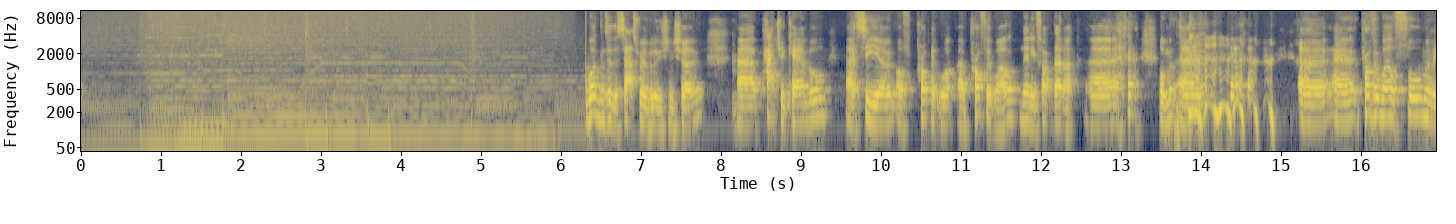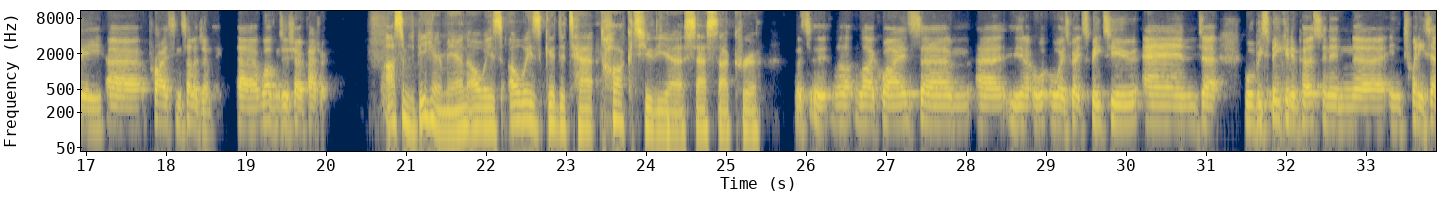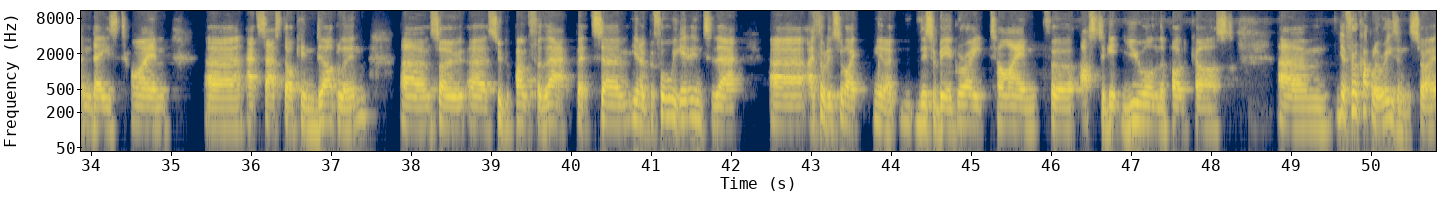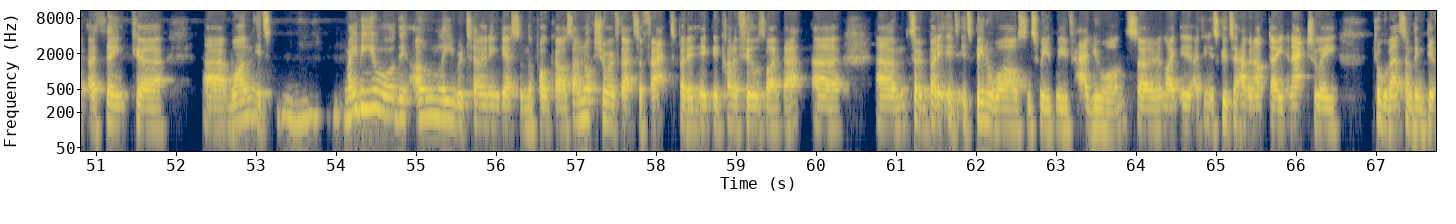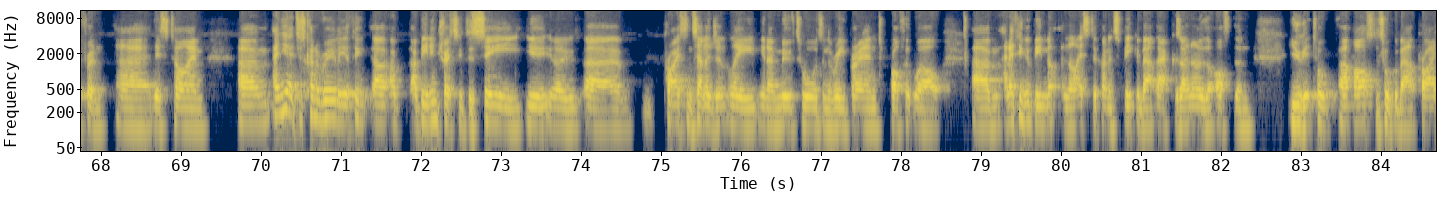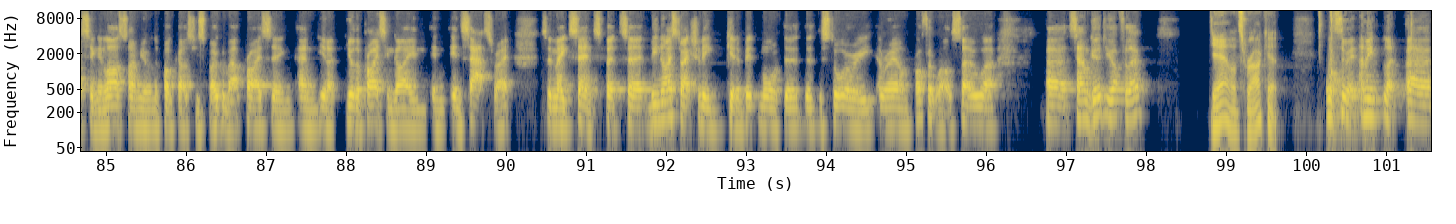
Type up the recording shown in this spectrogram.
Welcome to the SaaS Revolution Show. Uh, Patrick Campbell, uh, CEO of Profit, uh, Profitwell, nearly fucked that up. Uh, uh, uh, Profitwell, formerly Price Intelligently. welcome to the show, Patrick. Awesome to be here, man. Always, always good to ta- talk to the uh, SaaStock crew. That's likewise. Um, uh, you know, always great to speak to you. And uh, we'll be speaking in person in uh, in 27 days' time uh, at SaaStock in Dublin. Um, so uh, super pumped for that. But um, you know, before we get into that, uh, I thought it's like you know this would be a great time for us to get you on the podcast. Um, yeah, for a couple of reasons. Right, I think uh, uh, one, it's maybe you're the only returning guest on the podcast. I'm not sure if that's a fact, but it, it, it kind of feels like that. Um, so, but it, has been a while since we, we've had you on. So, like, I think it's good to have an update and actually talk about something different uh, this time. Um, and yeah, just kind of really, I think uh, I've, I've, been interested to see you, you know, uh, price intelligently, you know, move towards and the rebrand to Profitwell. Um, and I think it'd be nice to kind of speak about that because I know that often you get talk, uh, asked to talk about pricing. And last time you were on the podcast, you spoke about pricing, and you know you're the pricing guy in in, in SaaS, right? So it makes sense. But uh, it'd be nice to actually get a bit more of the the, the story around Profitwell. So uh, uh, sound good? You up for that? Yeah, let's rock it. Let's do it. I mean, look, uh,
